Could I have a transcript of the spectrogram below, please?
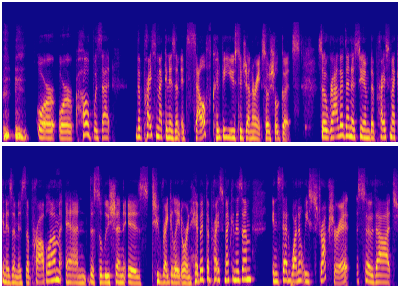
or or hope was that the price mechanism itself could be used to generate social goods. So rather than assume the price mechanism is the problem and the solution is to regulate or inhibit the price mechanism, instead, why don't we structure it so that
